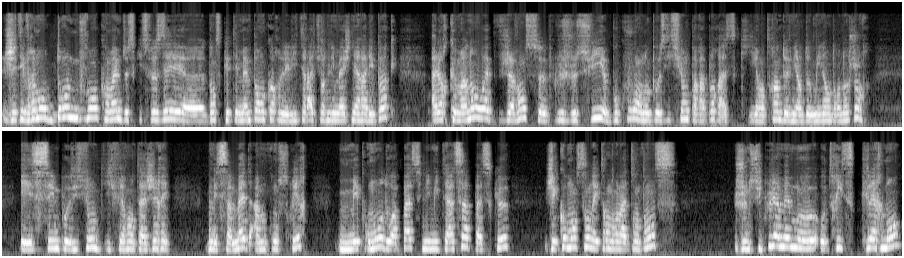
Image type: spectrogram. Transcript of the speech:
j'étais vraiment dans le mouvement quand même de ce qui se faisait dans ce qui était même pas encore les littératures de l'imaginaire à l'époque. Alors que maintenant, ouais, plus j'avance, plus je suis beaucoup en opposition par rapport à ce qui est en train de devenir dominant dans nos genres. Et c'est une position différente à gérer. Mais ça m'aide à me construire. Mais pour moi, on ne doit pas se limiter à ça parce que j'ai commencé en étant dans la tendance. Je ne suis plus la même euh, autrice, clairement,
